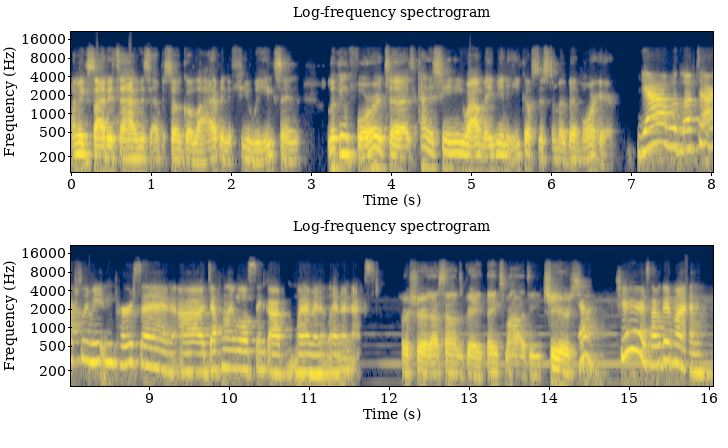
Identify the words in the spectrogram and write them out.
I'm excited to have this episode go live in a few weeks and looking forward to, to kind of seeing you out maybe in the ecosystem a bit more here. Yeah, would love to actually meet in person. Uh, definitely will sync up when I'm in Atlanta next. For sure. That sounds great. Thanks, Mahathi. Cheers. Yeah. Cheers. Have a good one.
